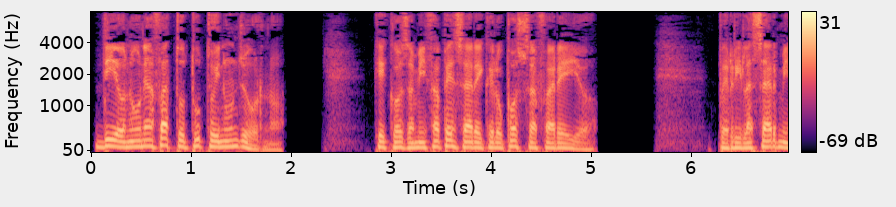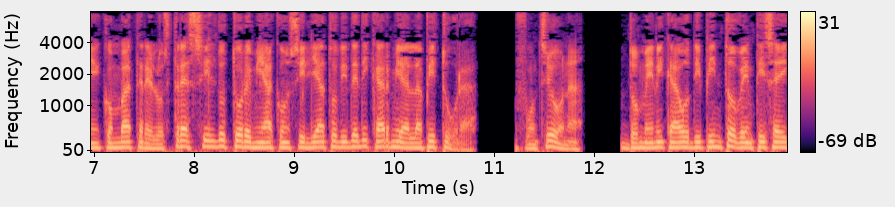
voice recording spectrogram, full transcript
Dio non ha fatto tutto in un giorno. Che cosa mi fa pensare che lo possa fare io? Per rilassarmi e combattere lo stress il dottore mi ha consigliato di dedicarmi alla pittura. Funziona. Domenica ho dipinto 26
